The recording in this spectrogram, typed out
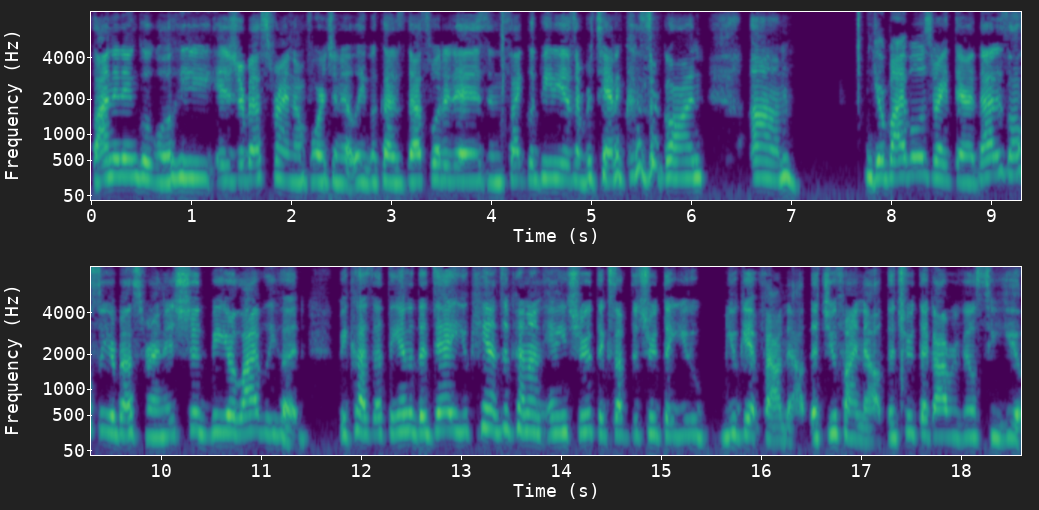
find it in Google. He is your best friend, unfortunately, because that's what it is. Encyclopedias and Britannicas are gone. Um, your Bible is right there. That is also your best friend. It should be your livelihood because at the end of the day, you can't depend on any truth except the truth that you, you get found out, that you find out, the truth that God reveals to you.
